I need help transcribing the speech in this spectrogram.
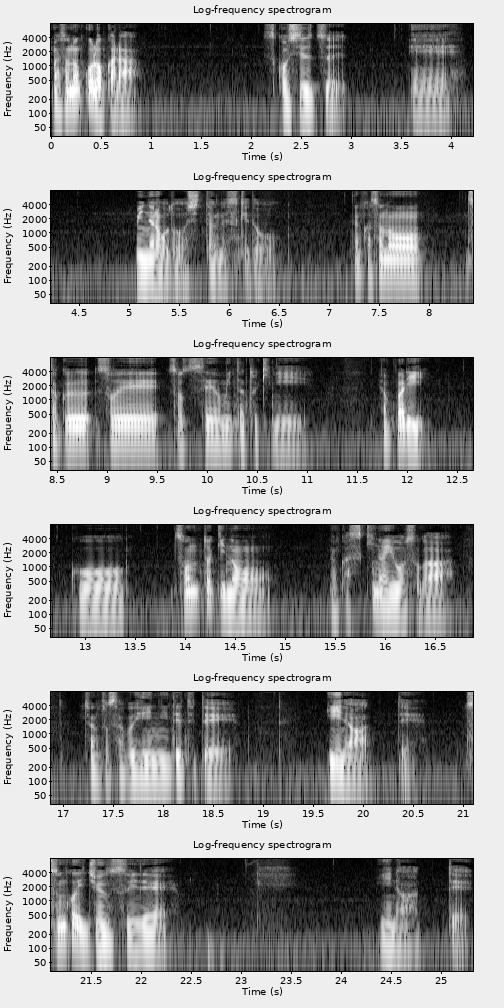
まあ、その頃から少しずつ、えー、みんなのことを知ったんですけどなんかその作それ卒生を見た時にやっぱりこうその時のなんか好きな要素がちゃんと作品に出てていいなってすごい純粋でいいなって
